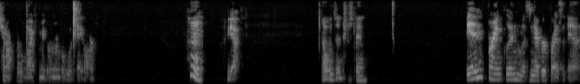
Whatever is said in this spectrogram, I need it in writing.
cannot for the life of me remember what they are. Hmm. Yeah. That one's interesting. Ben Franklin was never president.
